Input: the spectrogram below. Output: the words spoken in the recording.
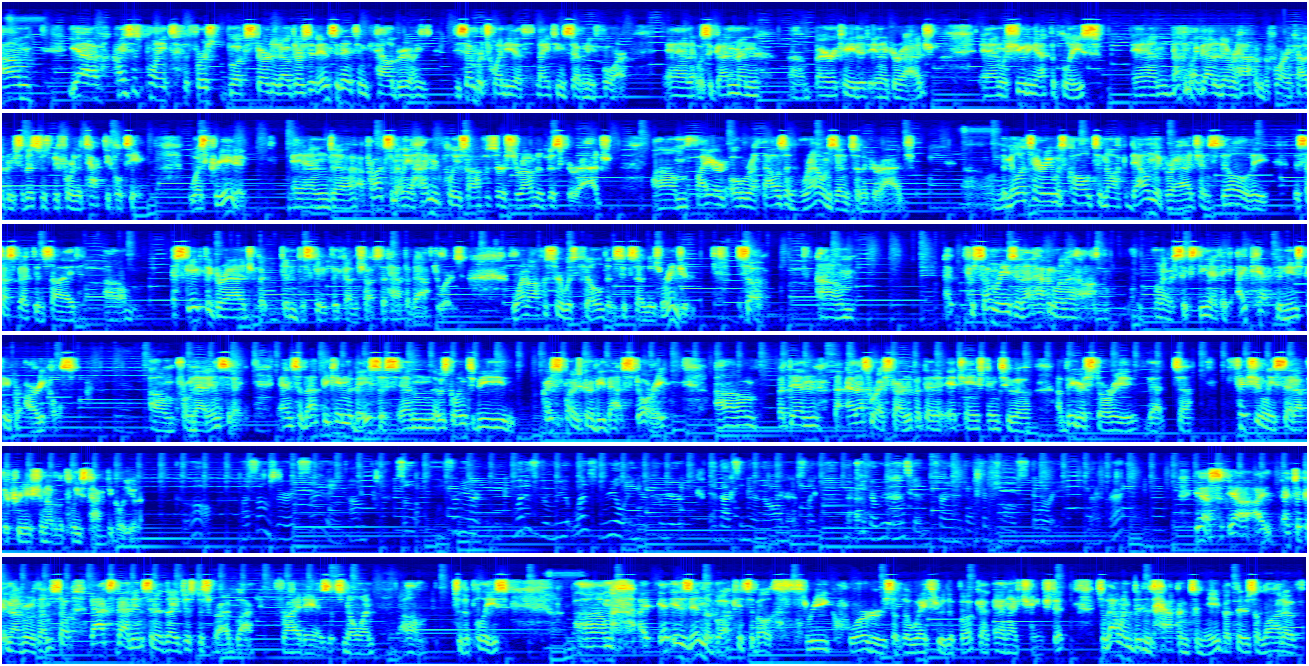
Um, yeah, Crisis Point, the first book started out. There was an incident in Calgary, December 20th, 1974, and it was a gunman um, barricaded in a garage and was shooting at the police. And nothing like that had ever happened before in Calgary. So this was before the tactical team was created. And uh, approximately 100 police officers surrounded this garage, um, fired over a thousand rounds into the garage. Um, the military was called to knock down the garage, and still the, the suspect inside um, escaped the garage but didn't escape the gunshots that happened afterwards. One officer was killed and six others were injured. So, um, for some reason, that happened when I when I was 16. I think I kept the newspaper articles um, from that incident, and so that became the basis. And it was going to be Crisis Point was going to be that story. Um, but then, and that's where I started. But then it, changed into a, a, bigger story that uh, fictionally set up the creation of the police tactical unit. Cool. That sounds very exciting. Um, so, from your, what is the real? What is real in your that's in your novels? Like, you take a real incident and turn it into a fictional story. Is that correct? Yes, yeah, I, I took a number of them. So that's that incident that I just described, Black Friday, as it's known um, to the police. Um, I, it is in the book. It's about three quarters of the way through the book, and, and I've changed it. So that one didn't happen to me, but there's a lot of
